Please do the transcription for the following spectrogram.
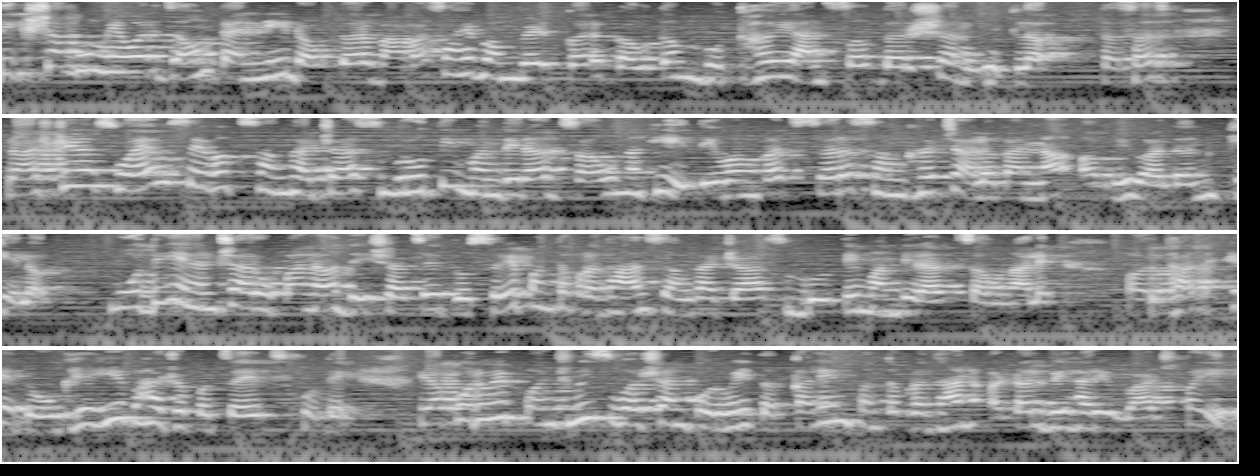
दीक्षाभूमीवर जाऊन त्यांनी डॉक्टर बाबासाहेब आंबेडकर गौतम बुद्ध यांचं दर्शन घेतलं. तसंच राष्ट्रीय स्वयंसेवक संघाच्या स्मृती मंदिरात जाऊनही दिवंगत सरसंघ चालकांना अभिवादन केलं. मोदी यांच्या रूपानं देशाचे दुसरे पंतप्रधान संघाच्या स्मृती मंदिरात जाऊन आले. अर्थात हे दोघेही भाजपचेच होते. यापूर्वी पंचवीस वर्षांपूर्वी तत्कालीन पंतप्रधान अटल बिहारी वाजपेयी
